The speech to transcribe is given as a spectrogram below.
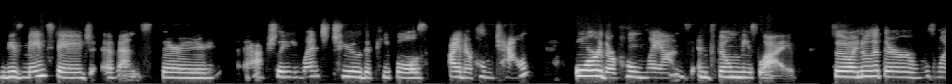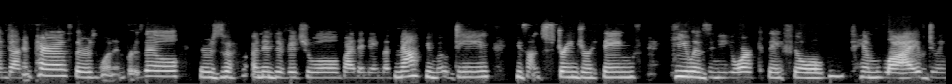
These main stage events, they actually went to the people's either hometown or their homelands and filmed these live. So I know that there was one done in Paris, there's one in Brazil, there's an individual by the name of Matthew Modine. He's on Stranger Things. He lives in New York. They filmed him live doing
